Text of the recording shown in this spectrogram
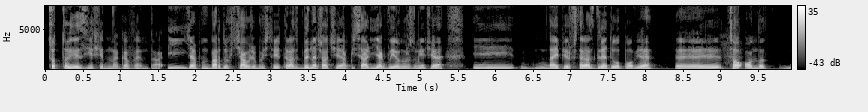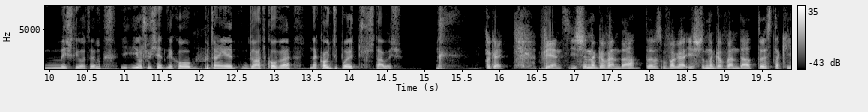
E, co to jest jesienna gawenda? I ja bym bardzo chciał, żebyście teraz wy na czacie napisali, jak wy ją rozumiecie. I najpierw teraz Dredu opowie, yy, co on myśli o tym. I, I, oczywiście jako pytanie dodatkowe, na końcu powiedz, czy czytałeś. Okej, okay. więc jesienna gawenda, teraz uwaga, jesienna gawenda to jest taki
